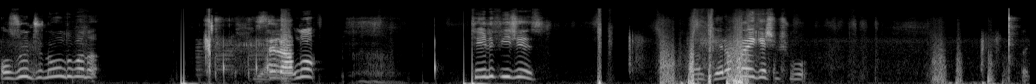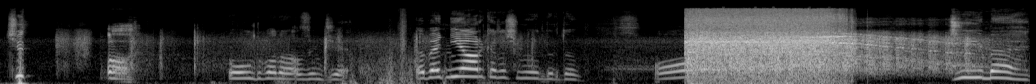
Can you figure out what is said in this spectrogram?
Az önce ne oldu bana? Selam. Oğlum. Telif yiyeceğiz. Ya gene buraya geçmiş bu. Ya çık. Ah. Ne oldu bana az önce? Ya ben niye arkadaşımı öldürdüm? G-Man.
